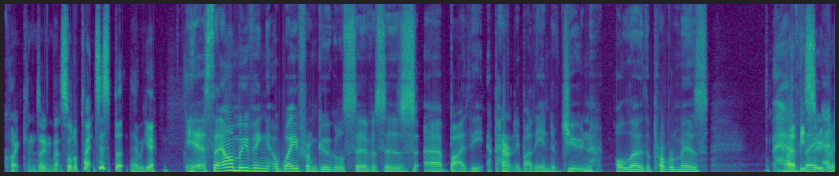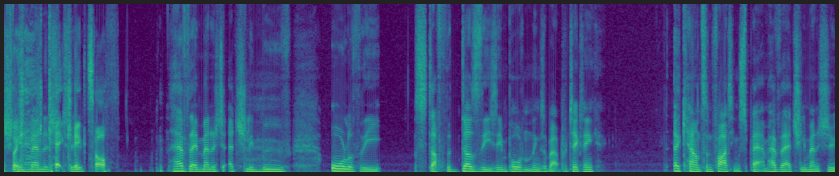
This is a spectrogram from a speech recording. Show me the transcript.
quite condone that sort of practice, but there we go. Yes, they are moving away from Google services uh, by the apparently by the end of June. Although the problem is, have they actually they managed get to kicked off. have they managed to actually move all of the stuff that does these important things about protecting accounts and fighting spam? Have they actually managed to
